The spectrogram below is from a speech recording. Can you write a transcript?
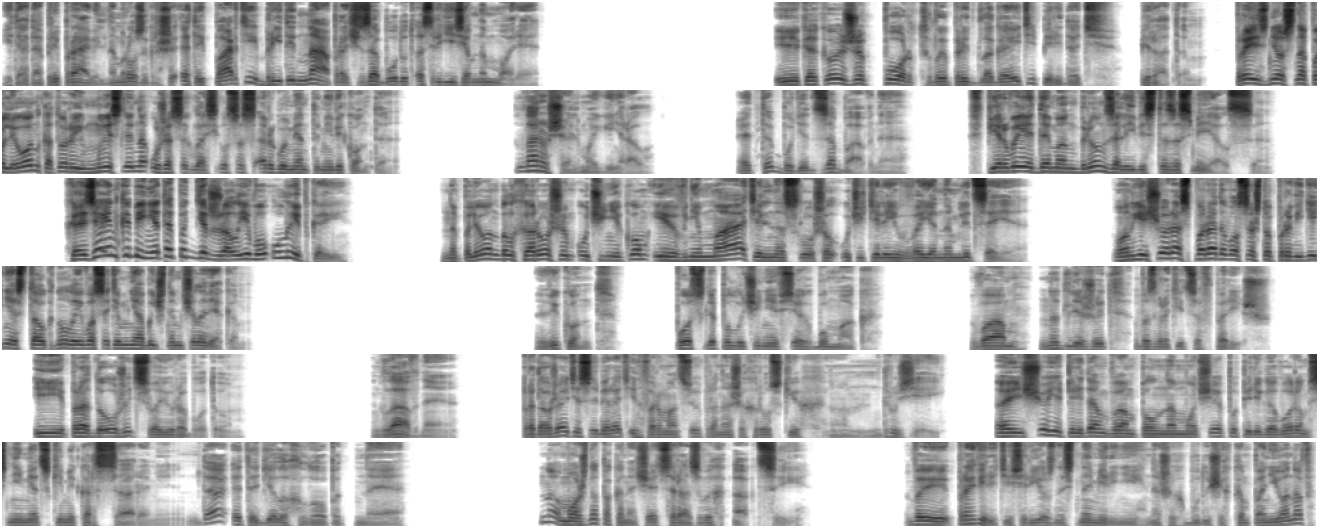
И тогда при правильном розыгрыше этой партии бриты напрочь забудут о Средиземном море. «И какой же порт вы предлагаете передать пиратам?» — произнес Наполеон, который мысленно уже согласился с аргументами Виконта. «Ларошель, мой генерал. Это будет забавно. Впервые Демон Брюн заливисто засмеялся. Хозяин кабинета поддержал его улыбкой. Наполеон был хорошим учеником и внимательно слушал учителей в военном лицее. Он еще раз порадовался, что провидение столкнуло его с этим необычным человеком. Виконт, после получения всех бумаг вам надлежит возвратиться в Париж и продолжить свою работу. Главное, продолжайте собирать информацию про наших русских эм, друзей. А еще я передам вам полномочия по переговорам с немецкими корсарами. Да, это дело хлопотное. Но можно пока начать с разовых акций. Вы проверите серьезность намерений наших будущих компаньонов,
